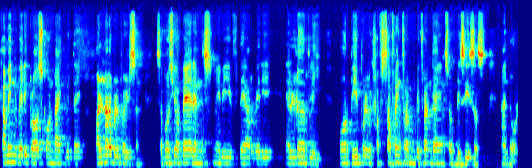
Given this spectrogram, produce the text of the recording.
come in very close contact with a vulnerable person. Suppose your parents, maybe if they are very elderly, or people have suffering from different kinds of diseases and all.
